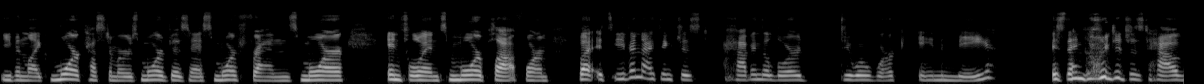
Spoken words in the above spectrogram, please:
even like more customers, more business, more friends, more influence, more platform. But it's even, I think, just having the Lord do a work in me is then going to just have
